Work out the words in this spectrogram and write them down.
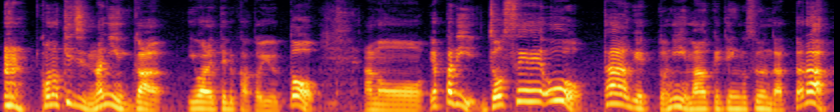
この記事で何が言われてるかというと、あのー、やっぱり女性をターゲットにマーケティングするんだったら、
